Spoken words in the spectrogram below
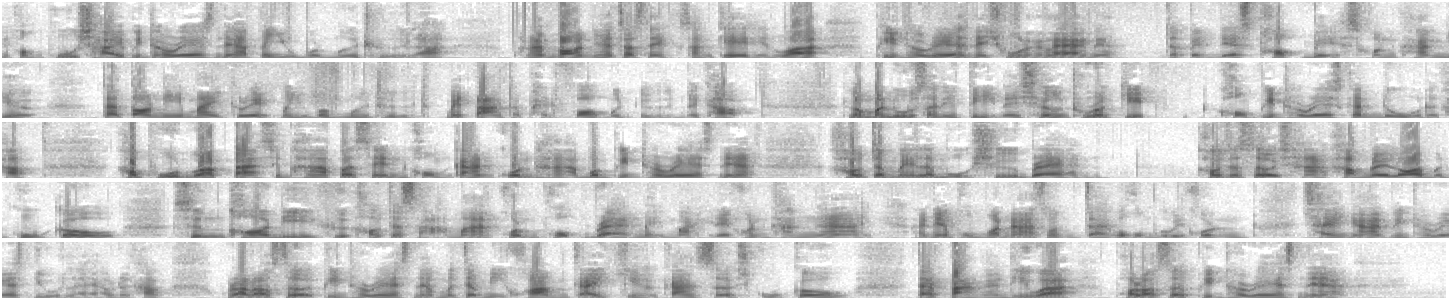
85%ของผู้ใช้ Pinterest เนี่ยไปอยู่บนมือถือแล้ว เพราะนั้นตอนนี้จะสังเกตเห็นว่า Pinterest ในช่วงแรกๆเนี่ยจะเป็น desktop based ค่อนข้างเยอะ แต่ตอนนี้ migrate มาอยู่บนมือถือ ไม่ต่างจากแพลตฟอร์มอื่นๆนะครับ เรามาดูสถิติในเชิงธุรกิจของ Pinterest กันดูนะครับ เขาพูดว่า 85%ของการค้นหาบน Pinterest เนี่ย เขาจะไม่ระบุชื่อแบรนด์ เขาจะ search หาคำลอยๆ เหมือน Google ซึ่งข้อดีคือเขาจะสามารถค้นพบแบรนด์ใหม่ๆ ได้ค่อนข้างง่าย อันนี้ผมว่าน่าสนใจ เพราะผมก็เป็นคนใช้งาน Pinterest อยู่แล้วนะครับ เวลาเราเสิร์ช Pinterest เนี่ยมันจะมีความใกล้เคียงกับการเสิร์ช Google แต่ต่างกันที่ว่าพอเราเสิร์ช Pinterest เนี่ย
